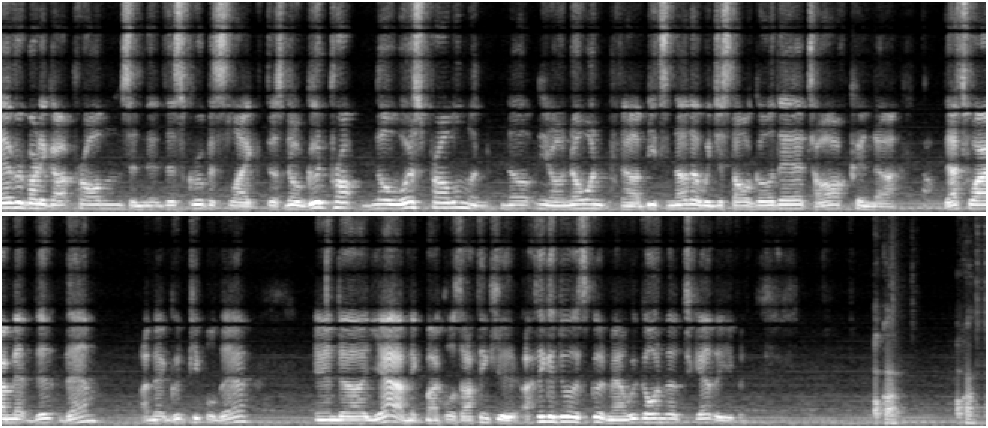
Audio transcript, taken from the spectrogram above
everybody got problems and this group is like there's no good pro no worse problem and no you know no one uh, beats another we just all go there talk and uh, that's why i met th- them i met good people there and uh, yeah mcmichaels i think you i think you do this good man we're going there together even Okay, okay.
